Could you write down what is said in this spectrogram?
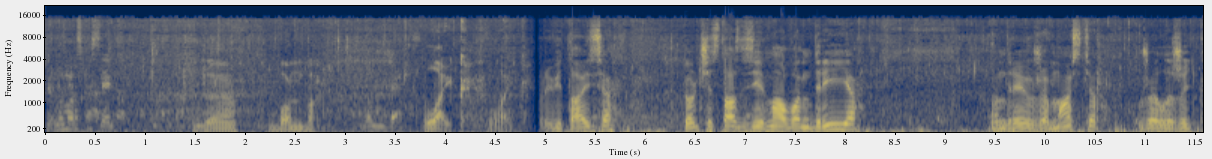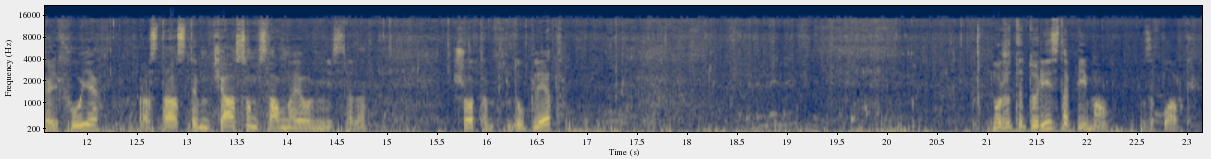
чорноморська сель. Да, бомба. Бомбе. Лайк, лайк. Привітайся. Коротше, Стас зігнав Андрія. Андрій вже мастер, вже лежить, кайфує, а Стас тим часом став на його місце, да? Що там? Дуплет? Може ти туриста піймав заплавки? Ось.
